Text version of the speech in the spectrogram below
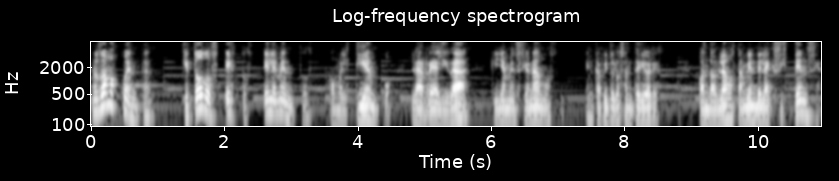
Nos damos cuenta que todos estos elementos, como el tiempo, la realidad, que ya mencionamos en capítulos anteriores, cuando hablamos también de la existencia,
